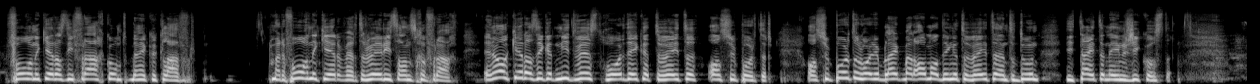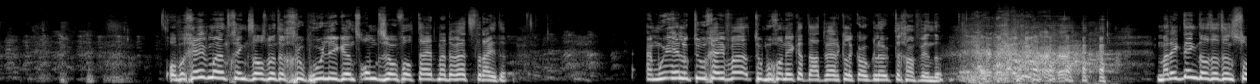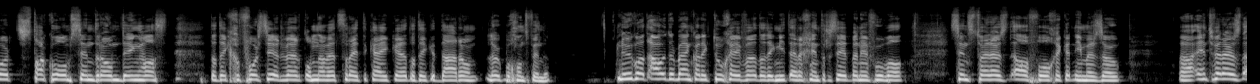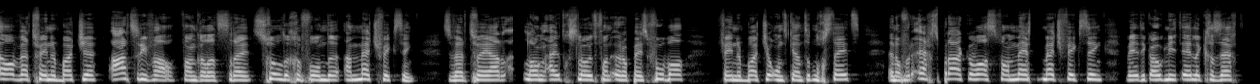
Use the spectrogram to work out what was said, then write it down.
Volgende keer als die vraag komt, ben ik er klaar voor. Maar de volgende keer werd er weer iets anders gevraagd. En elke keer als ik het niet wist, hoorde ik het te weten als supporter. Als supporter hoor je blijkbaar allemaal dingen te weten en te doen die tijd en energie kosten. Op een gegeven moment ging ik zelfs met een groep hooligans om de zoveel tijd naar de wedstrijden. En moet je eerlijk toegeven, toen begon ik het daadwerkelijk ook leuk te gaan vinden. Maar ik denk dat het een soort Stockholm-syndroom ding was. Dat ik geforceerd werd om naar wedstrijden te kijken. Dat ik het daarom leuk begon te vinden. Nu ik wat ouder ben, kan ik toegeven dat ik niet erg geïnteresseerd ben in voetbal. Sinds 2011 volg ik het niet meer zo. Uh, in 2011 werd Venerbahce, aardsrivaal van Galatasaray, schuldig gevonden aan matchfixing. Ze werd twee jaar lang uitgesloten van Europees voetbal. Venerbahce ontkent het nog steeds. En of er echt sprake was van ma- matchfixing, weet ik ook niet eerlijk gezegd.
